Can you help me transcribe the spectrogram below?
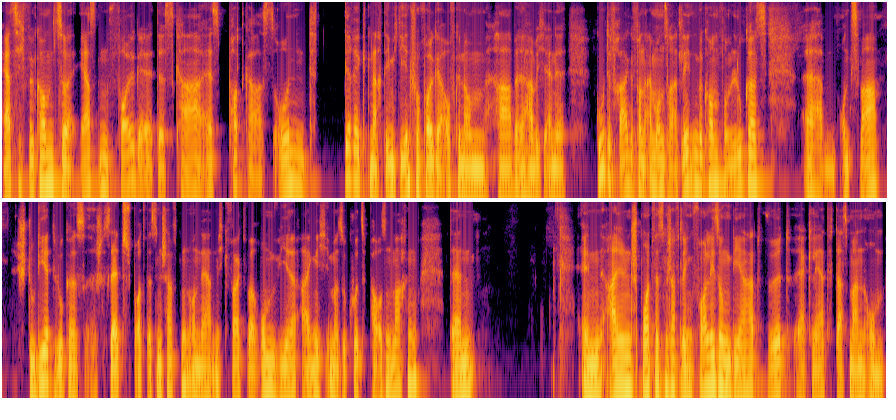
Herzlich willkommen zur ersten Folge des KAS Podcasts. Und direkt nachdem ich die Intro-Folge aufgenommen habe, habe ich eine gute Frage von einem unserer Athleten bekommen, vom Lukas. Ähm, und zwar studiert Lukas äh, selbst Sportwissenschaften und er hat mich gefragt, warum wir eigentlich immer so kurze Pausen machen. Denn in allen sportwissenschaftlichen Vorlesungen, die er hat, wird erklärt, dass man, um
